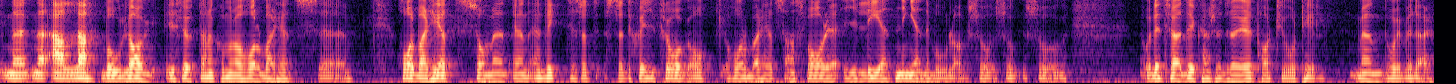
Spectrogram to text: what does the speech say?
när, när alla bolag i slutändan kommer att ha hållbarhets, eh, hållbarhet som en, en, en, viktig strategifråga och hållbarhetsansvariga i ledningen i bolag. Så, så, så, och det tror jag det kanske dröjer ett par, tre år till. Men då är vi där.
